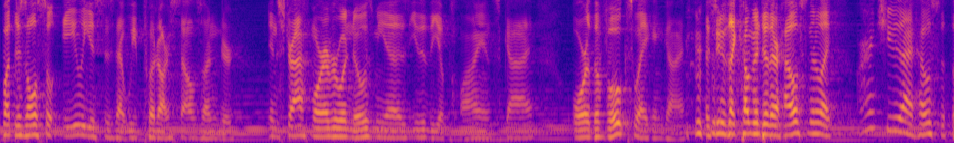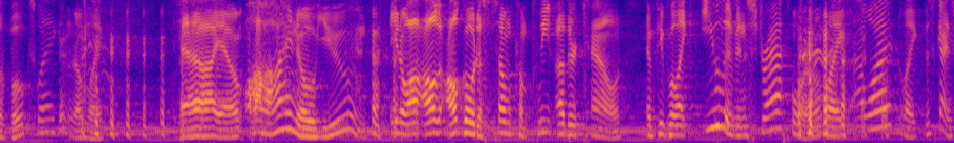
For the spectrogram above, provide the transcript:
But there's also aliases that we put ourselves under. In Strathmore, everyone knows me as either the appliance guy or the Volkswagen guy. As soon as I come into their house and they're like, Aren't you that house with the Volkswagen? And I'm like, Yeah, I am. Oh, I know you. And, you know, I'll, I'll, I'll go to some complete other town and people are like, You live in Strathmore. And I'm like, "Uh, What? Like, this guy's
